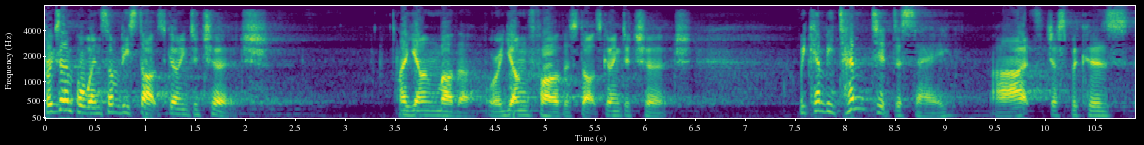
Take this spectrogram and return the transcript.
For example, when somebody starts going to church, a young mother or a young father starts going to church, we can be tempted to say, ah, it's just because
